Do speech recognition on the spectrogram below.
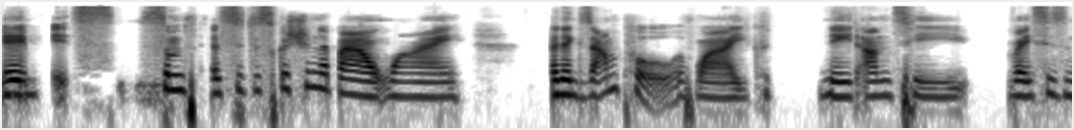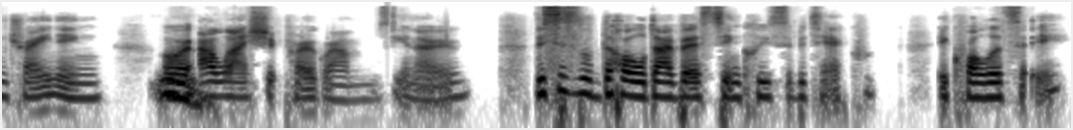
it it's some it's a discussion about why an example of why you could need anti-racism training or Mm. allyship programs, you know. This is the whole diversity, inclusivity, equ equality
